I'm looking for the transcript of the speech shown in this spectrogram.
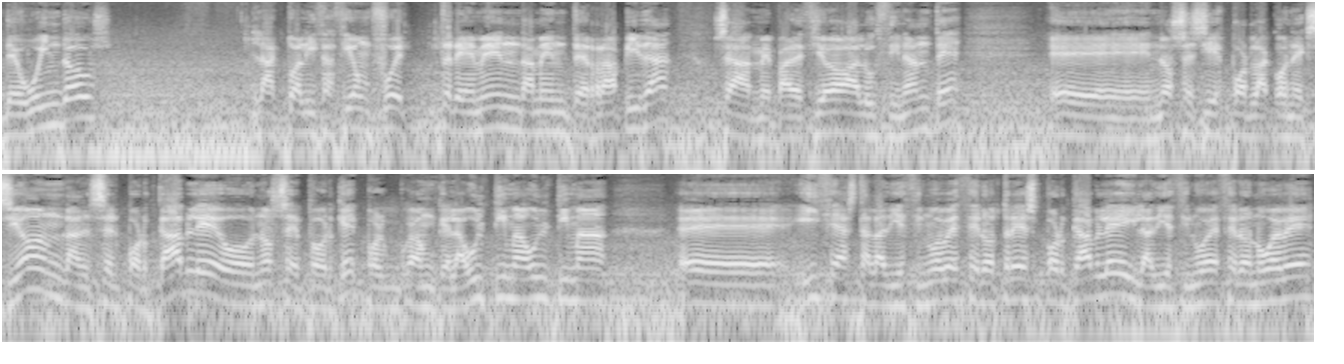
de Windows, la actualización fue tremendamente rápida, o sea, me pareció alucinante. Eh, no sé si es por la conexión, al ser por cable o no sé por qué, aunque la última, última eh, hice hasta la 1903 por cable y la 1909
